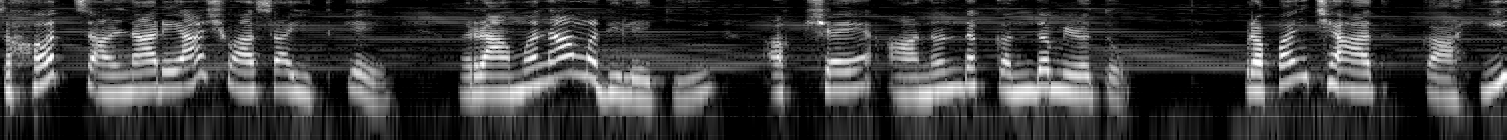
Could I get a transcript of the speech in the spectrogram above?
सहज चालणाऱ्या श्वासा इतके रामनाम दिले की अक्षय आनंद कंद मिळतो. प्रपंचात काही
